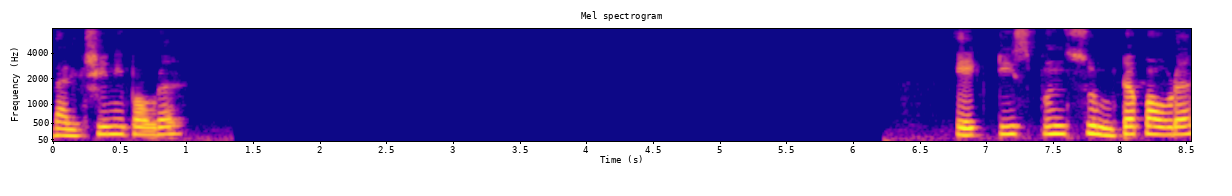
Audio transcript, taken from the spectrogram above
दालचिनी पावडर एक टीस्पून सुंठ पावडर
